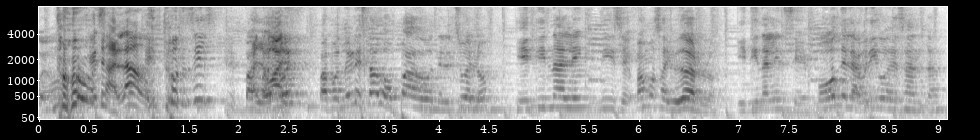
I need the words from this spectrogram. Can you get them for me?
weón. Qué salado. Entonces, Papá Noel. Papá Noel está dopado en el suelo y Tim Allen dice, vamos a ayudarlo. Y Tim Allen se pone el abrigo de Santa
